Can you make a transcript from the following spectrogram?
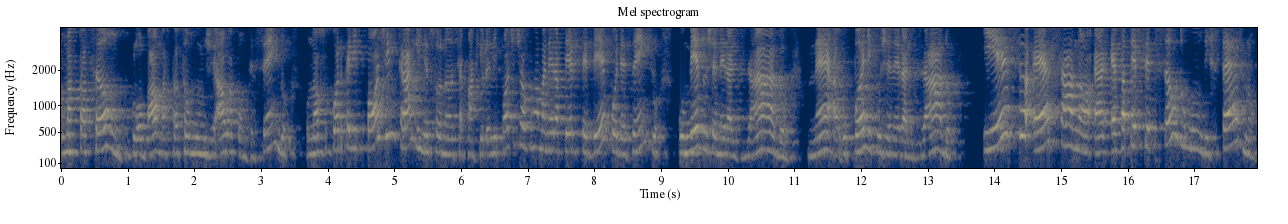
uma situação global, uma situação mundial acontecendo, o nosso corpo ele pode entrar em ressonância com aquilo, ele pode de alguma maneira perceber, por exemplo, o medo generalizado, né, o pânico generalizado, e essa, essa, essa percepção do mundo externo,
